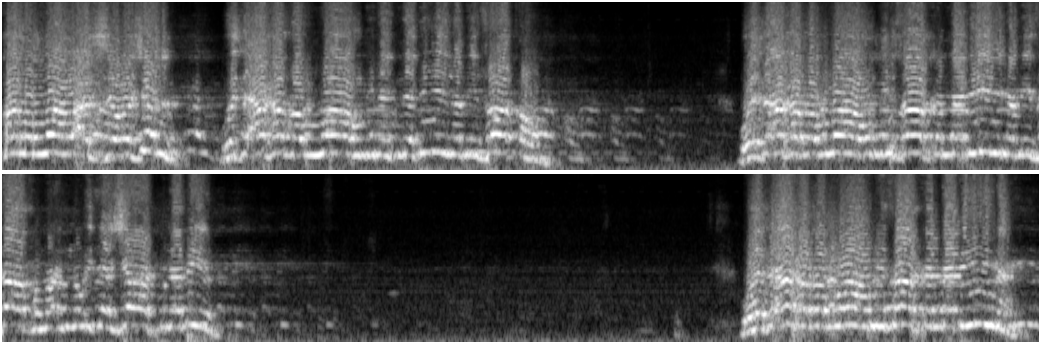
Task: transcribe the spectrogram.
قال الله عز وجل وإذ أخذ الله من النبيين ميثاقهم. وإذ أخذ الله ميثاق النبيين ميثاقهم أنه إذا جاءكم نبي. وإذ أخذ الله ميثاق النبيين.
